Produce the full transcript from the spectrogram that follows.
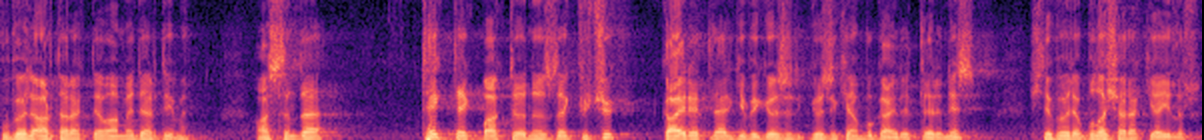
Bu böyle artarak devam eder değil mi? Aslında tek tek baktığınızda küçük gayretler gibi gözü, gözüken bu gayretleriniz işte böyle bulaşarak yayılır.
